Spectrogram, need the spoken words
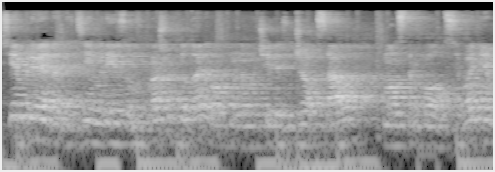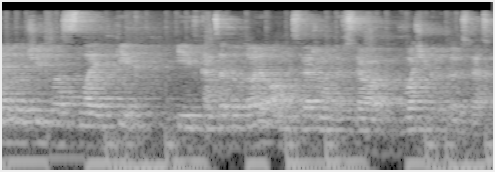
Всем привет, это Тим Ризу. В прошлых туториалах мы научились Jobs Out, Monster Ball. Сегодня я буду учить вас Slide Kick. И в конце туториала мы свяжем это все в очень крутую связку.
